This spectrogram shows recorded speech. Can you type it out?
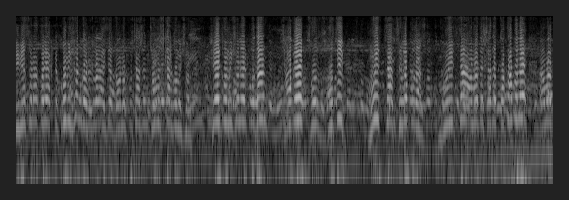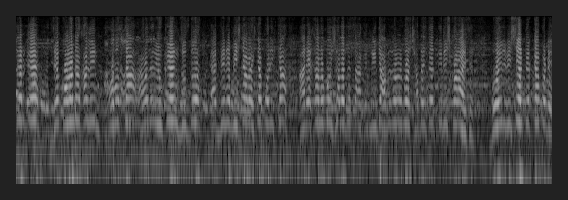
বিবেচনা করে একটা কমিশন গঠন করা হয়েছে জনপ্রশাসন সংস্কার কমিশন। সেই কমিশনের প্রধান সাবেক সচিব মুহিত স্যার ছিল প্রধান। মুহিত স্যার আমাদের সাথে কথা বলে আমাদেরকে যে করোনাকালীন অবস্থা আমাদের ইউক্রেন যুদ্ধ একদিনে বিশটা বাইশটা পরীক্ষা আর একানব্বই সালে যে চাকরিতে আবেদনের বয়স সাতাইশ তিরিশ করা হয়েছে বহির্বিশ্বের প্রেক্ষাপটে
